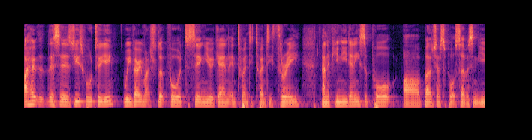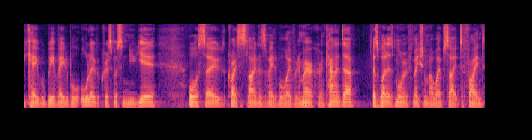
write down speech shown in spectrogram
I hope that this is useful to you. We very much look forward to seeing you again in 2023. And if you need any support, our Burnt Chef support service in the UK will be available all over Christmas and New Year. Also, the crisis line is available over in America and Canada, as well as more information on our website to find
